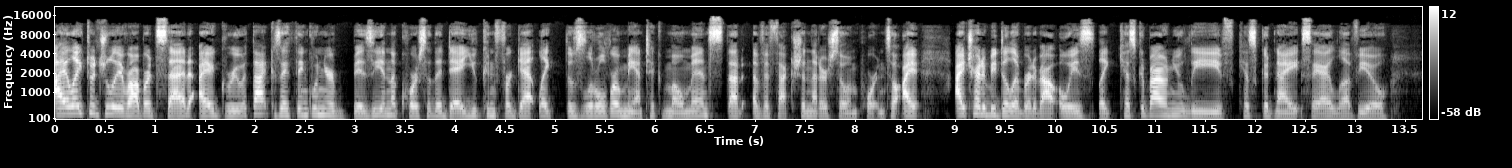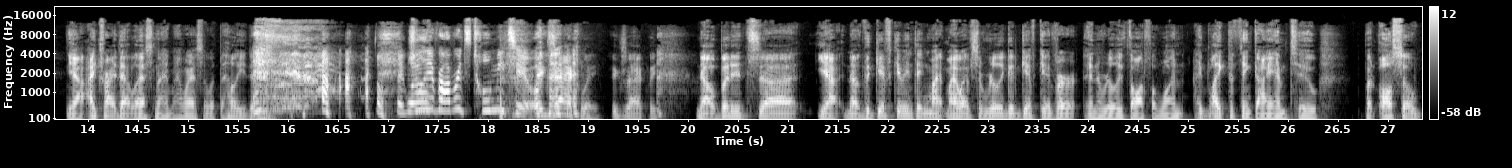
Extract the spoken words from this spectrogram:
I liked what Julia Roberts said. I agree with that because I think when you're busy in the course of the day, you can forget like those little romantic moments that of affection that are so important. So I I try to be deliberate about always like kiss goodbye when you leave, kiss goodnight, say I love you. Yeah, I tried that last night. My wife said, "What the hell are you doing?" Like, well, Julia Roberts told me to. exactly, exactly. No, but it's uh, yeah, no, the gift giving thing. My my wife's a really good gift giver and a really thoughtful one. I'd like to think I am too, but also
